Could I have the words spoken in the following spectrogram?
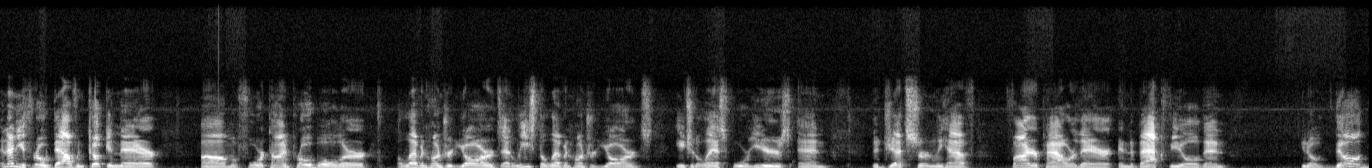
And then you throw Dalvin Cook in there, um, a four-time Pro Bowler, 1,100 yards, at least 1,100 yards each of the last four years, and the Jets certainly have firepower there in the backfield. And you know they'll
